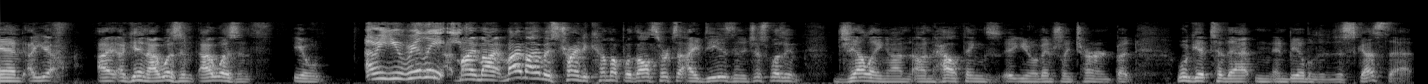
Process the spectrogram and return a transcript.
and uh, yeah, I again, I wasn't, I wasn't, you know, I mean, you really. my mind, my mind was trying to come up with all sorts of ideas, and it just wasn't gelling on on how things, uh, you know, eventually turned. But we'll get to that and, and be able to discuss that.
